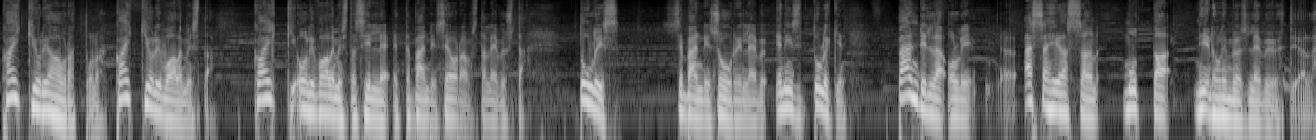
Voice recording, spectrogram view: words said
kaikki oli aurattuna, kaikki oli valmista. Kaikki oli valmista sille, että bändin seuraavasta levystä tulisi se bändin suurin levy. Ja niin sitten tulikin. Bändillä oli äh, S-hiassaan, mutta niin oli myös levyyhtiöllä.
